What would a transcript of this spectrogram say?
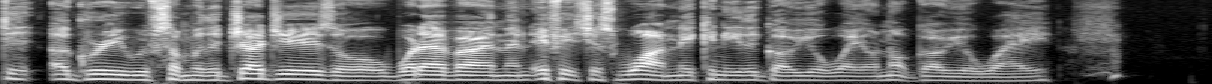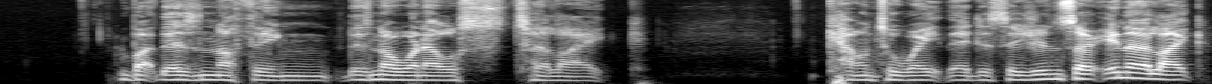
d- agree with some of the judges or whatever and then if it's just one it can either go your way or not go your way but there's nothing there's no one else to like counterweight their decision so in a like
